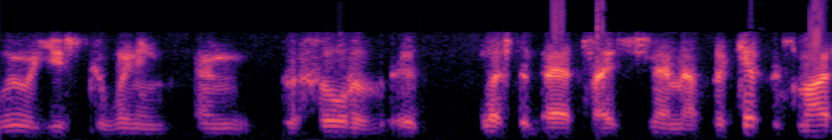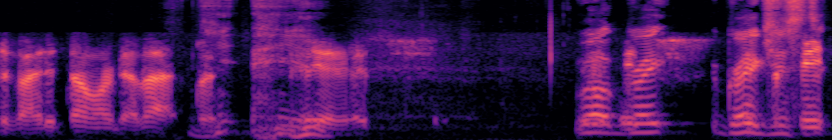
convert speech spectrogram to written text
we were used to winning, and the thought of it left a bad taste in our mouth, but kept us motivated. Don't worry about that. But yeah, it's, well, Greg, Greg, you, st-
